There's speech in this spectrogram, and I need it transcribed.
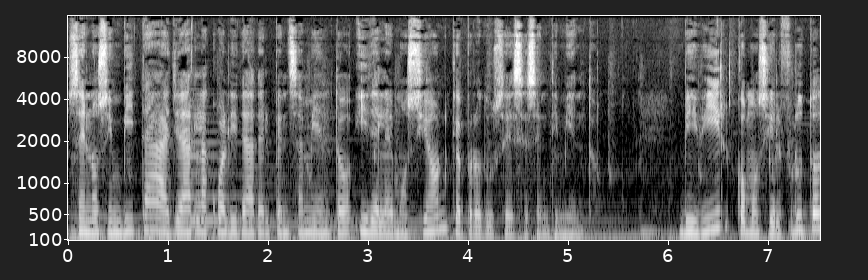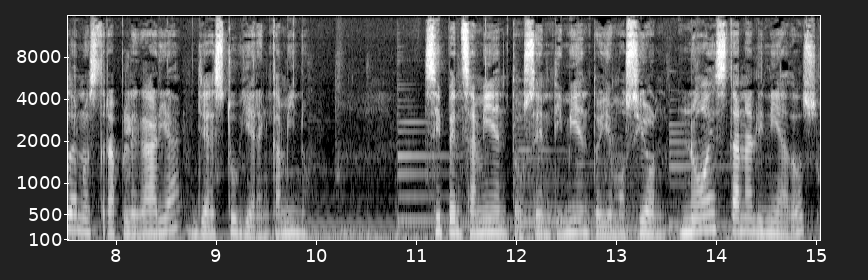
se nos invita a hallar la cualidad del pensamiento y de la emoción que produce ese sentimiento. Vivir como si el fruto de nuestra plegaria ya estuviera en camino. Si pensamiento, sentimiento y emoción no están alineados,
